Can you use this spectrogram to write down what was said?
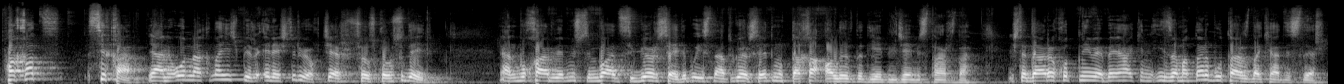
Fakat sika, yani onun hakkında hiçbir eleştiri yok, cerh söz konusu değil. Yani Bukhari ve Müslim bu hadisi görseydi, bu isnatı görseydi mutlaka alırdı diyebileceğimiz tarzda. İşte Darekutni ve Beyhaki'nin ilzamatları bu tarzdaki hadisler.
